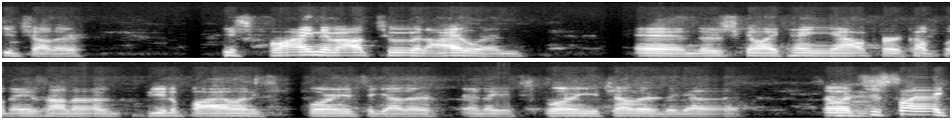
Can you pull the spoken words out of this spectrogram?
each other. He's flying them out to an island, and they're just gonna like hang out for a couple days on a beautiful island, exploring it together and exploring each other together. So mm-hmm. it's just like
